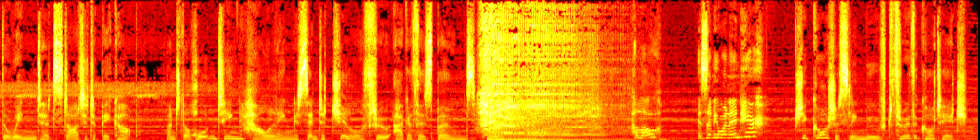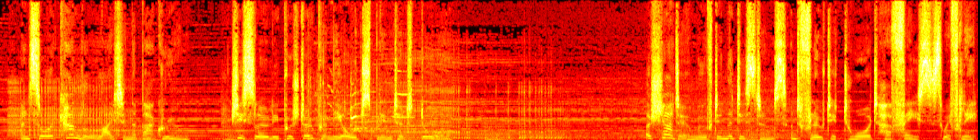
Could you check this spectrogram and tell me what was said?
The wind had started to pick up, and the haunting howling sent a chill through Agatha's bones. Hello? Is anyone in here? She cautiously moved through the cottage and saw a candle light in the back room. She slowly pushed open the old splintered door. A shadow moved in the distance and floated toward her face swiftly.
